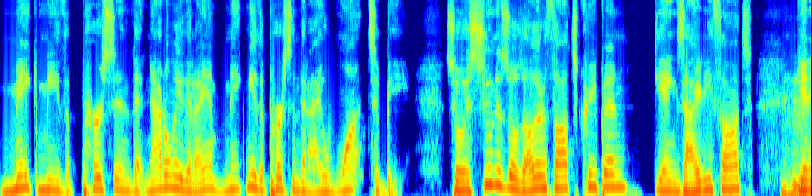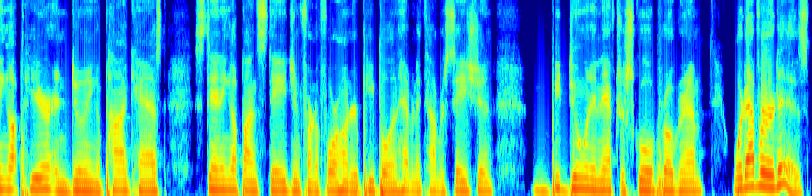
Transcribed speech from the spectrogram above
make me the person that not only that I am, make me the person that I want to be. So as soon as those other thoughts creep in, the anxiety thoughts, Mhm. getting up here and doing a podcast, standing up on stage in front of 400 people and having a conversation, be doing an after school program, whatever it is.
